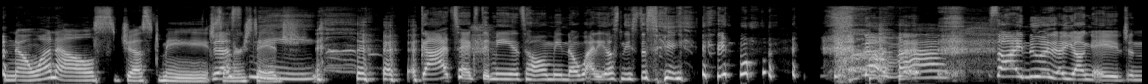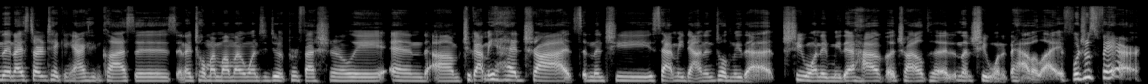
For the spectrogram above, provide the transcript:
covered. no one else, just me, just center stage. God texted me and told me nobody else needs to sing anymore. no, but so I knew at a young age, and then I started taking acting classes, and I told my mom I wanted to do it professionally, and um, she got me headshots, and then she sat me down and told me that she wanted me to have a childhood and that she wanted to have a life, which was fair.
